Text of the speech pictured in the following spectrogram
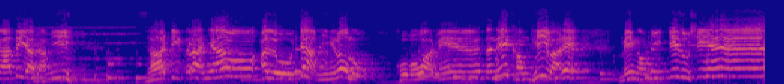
ငါသိရဗျာမီဇာတိတရညာအလိုကြမြင်လို့မို့ဟိုဘဝတွင်တနေ့ခေါင်ထီးပါတဲ့မင်းကောင်ကြီးကျေးဇူးရှင်ရဲ့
